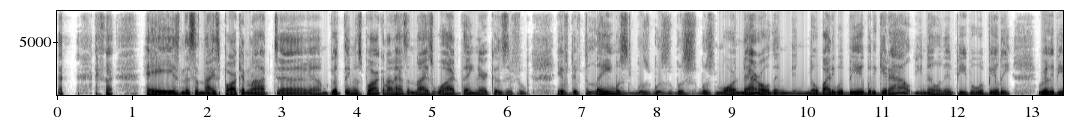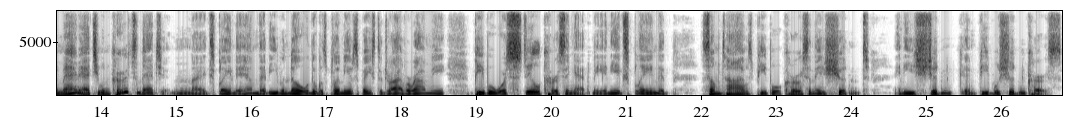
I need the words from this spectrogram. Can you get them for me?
hey, isn't this a nice parking lot? Uh, yeah, good thing this parking lot has a nice wide thing there. Cause if, if, if the lane was, was, was, was, was more narrow, then, then nobody would be able to get out, you know, and then people would really, really be mad at you and cursing at you. And I explained to him that even though there was plenty of space to drive around me, people were still cursing at me. And he explained that sometimes people curse and they shouldn't and he shouldn't, and people shouldn't curse.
